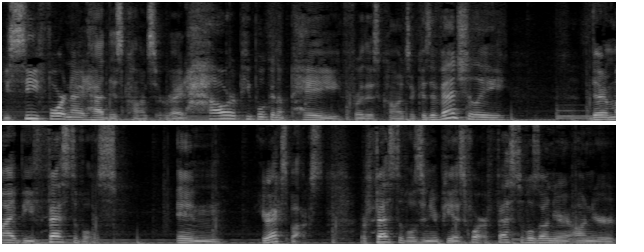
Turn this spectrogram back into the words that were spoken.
you see Fortnite had this concert, right? How are people gonna pay for this concert? Because eventually there might be festivals in your Xbox or festivals in your PS4 or festivals on your on your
